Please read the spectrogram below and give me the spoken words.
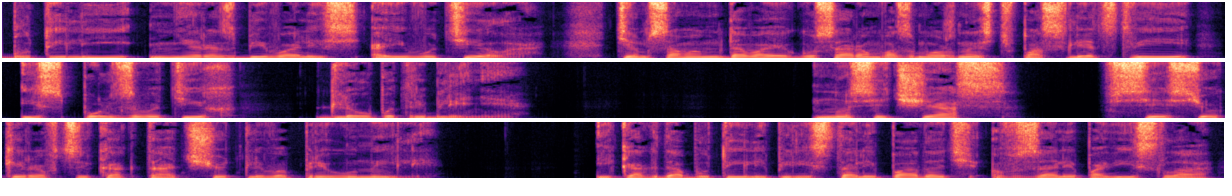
бутыли не разбивались о его тело, тем самым давая гусарам возможность впоследствии использовать их для употребления. Но сейчас все сёкеровцы как-то отчетливо приуныли. И когда бутыли перестали падать, в зале повисла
